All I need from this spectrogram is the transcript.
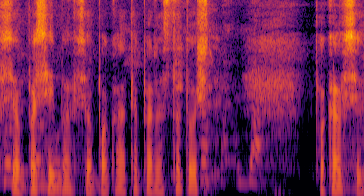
Все, спасибо, все, пока. Тепер остаточно. Пока всім.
